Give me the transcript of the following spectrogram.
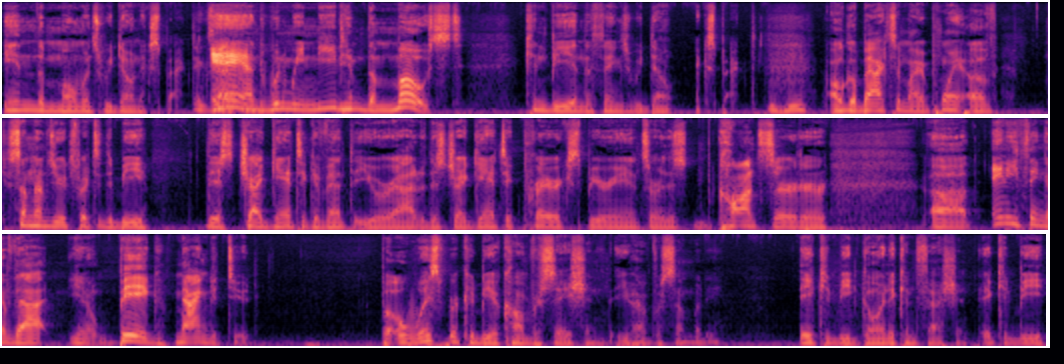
in the moments we don't expect, Exactly. and when we need Him the most, can be in the things we don't expect. Mm-hmm. I'll go back to my point of sometimes you expect it to be this gigantic event that you were at, or this gigantic prayer experience, or this concert, or uh, anything of that you know big magnitude. But a whisper could be a conversation that you have with somebody. It could be going to confession. It could be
